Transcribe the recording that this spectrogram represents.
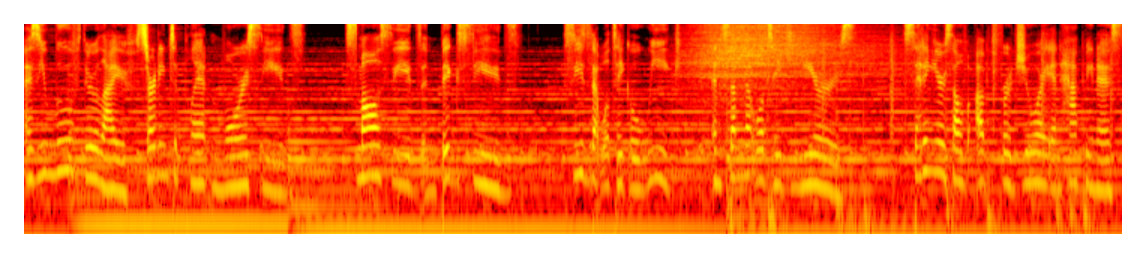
As you move through life, starting to plant more seeds, small seeds and big seeds, seeds that will take a week and some that will take years setting yourself up for joy and happiness,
